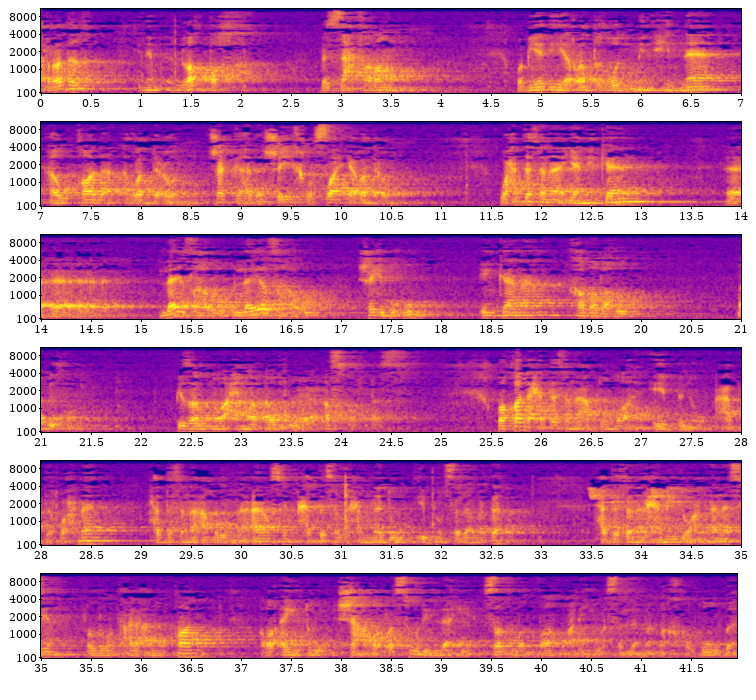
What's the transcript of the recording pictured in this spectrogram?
الردغ يعني ملطخ بالزعفران. وبيده ردغ من حناء أو قال ردع شك هذا الشيخ والصحيح ردع وحدثنا يعني كان آه، آه، لا يظهر لا يظهر شيبه إن كان خضبه. ما بيظهر. بيظهر إنه أحمر أو أصفر. بس وقال حدثنا عبد الله ابن عبد الرحمن حدثنا عمرو بن عاصم حدثنا حماد بن سلامة حدثنا الحميد عن أنس رضي الله تعالى عنه قال رأيت شعر رسول الله صلى الله عليه وسلم مخضوبا.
